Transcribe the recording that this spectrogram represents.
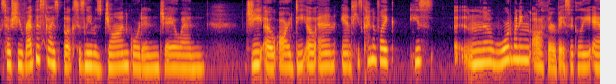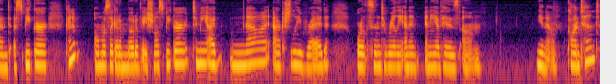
so she read this guy's books. His name is Jon Gordon, J O N G O R D O N, and he's kind of like, he's an award winning author, basically, and a speaker, kind of almost like a motivational speaker to me. I've not actually read or listened to really any, any of his, um, you know, content.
